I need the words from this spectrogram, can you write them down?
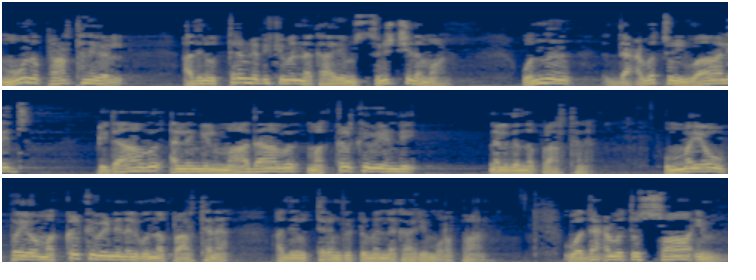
മൂന്ന് പ്രാർത്ഥനകൾ അതിന് ഉത്തരം ലഭിക്കുമെന്ന കാര്യം സുനിശ്ചിതമാണ്. ഒന്ന് ദഅവത്തുൽ വാലിദ് പിതാവ് അല്ലെങ്കിൽ മാതാവ് മക്കൾക്ക് വേണ്ടി നൽകുന്ന പ്രാർത്ഥന. ഉമ്മയോ ഉപ്പയോ മക്കൾക്ക് വേണ്ടി നൽകുന്ന പ്രാർത്ഥന അതിന് ഉത്തരം കിട്ടുമെന്ന കാര്യം ഉറപ്പാണ്. വദഅവത്തു സ്വാഇം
